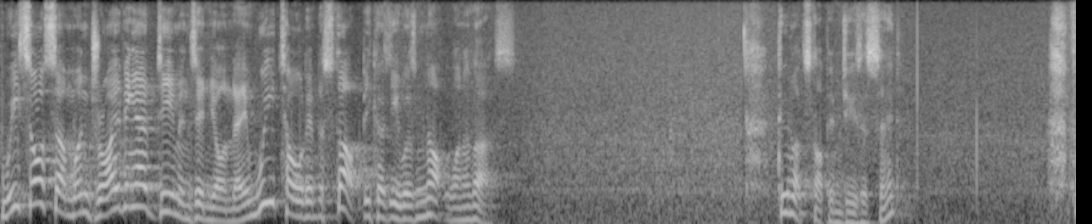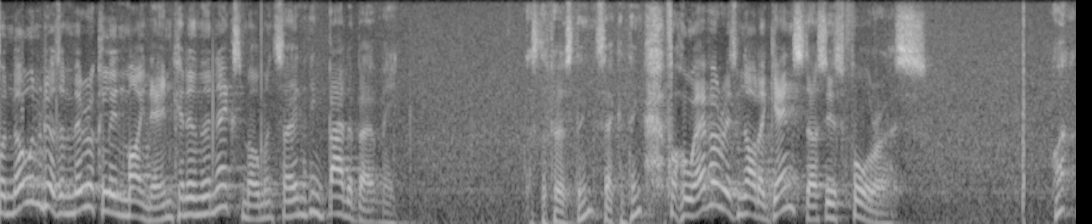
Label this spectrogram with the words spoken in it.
We saw someone driving out demons in your name. We told him to stop because he was not one of us. Do not stop him, Jesus said. For no one who does a miracle in my name can in the next moment say anything bad about me. That's the first thing. Second thing, for whoever is not against us is for us. What?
